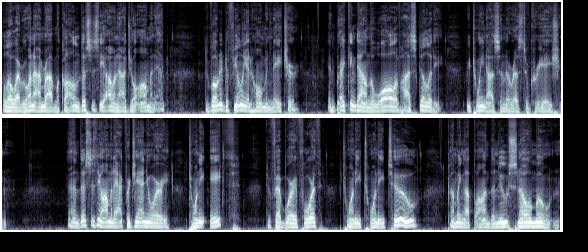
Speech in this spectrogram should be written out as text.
Hello, everyone. I'm Rob McCall, and this is the Awanadjo Almanac, devoted to feeling at home in nature and breaking down the wall of hostility between us and the rest of creation. And this is the almanac for January 28th to February 4th, 2022, coming up on the new snow moon.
